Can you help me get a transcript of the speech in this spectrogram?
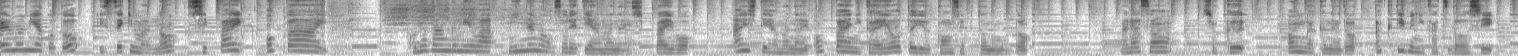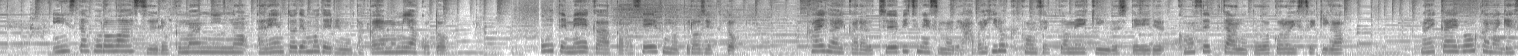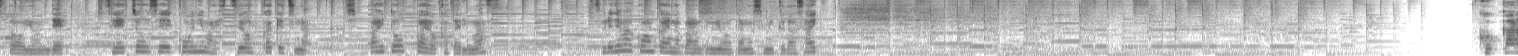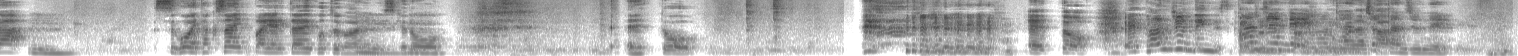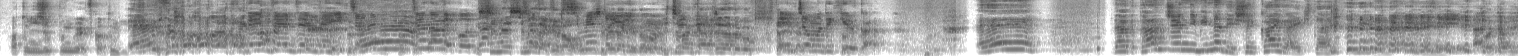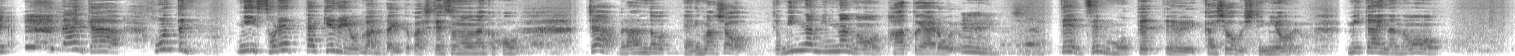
高山美也と一石マンの失敗おっぱい。この番組はみんなが恐れてやまない失敗を愛してやまないおっぱいに変えようというコンセプトのもとマラソン食音楽などアクティブに活動しインスタフォロワー数6万人のタレントでモデルの高山美也子と大手メーカーから政府のプロジェクト海外から宇宙ビジネスまで幅広くコンセプトメイキングしているコンセプターの戸所一石が毎回豪華なゲストを呼んで成長成功には必要不可欠な失敗とおっぱいを語ります。それでは今回の番組をお楽しみください。こっから、すごいたくさんいっぱいやりたいことがあるんですけど、うんうんえっと、えっと、え、単純でいいんですか？単純で、もう単超単純で。あと20分ぐらい使ってもいいえそう全然全然。一応、一応なんかこう、た締め、締めだけど、締めだけど、うん一番肝心なとこ聞きたいから。延長もできるから。えー、なんか単純にみんなで一緒に海外行きたい。なんか、本当にそれだけでよかったりとかして、そのなんかこう、じゃあブランドやりましょう。じゃあみんなみんなのパートやろうよ。うん。で、全部持ってって一回勝負してみようよ。みたいなのを、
